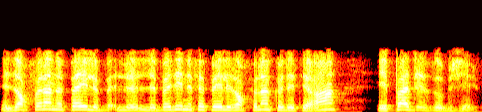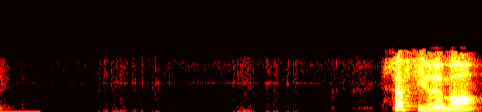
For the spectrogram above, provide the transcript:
Les orphelins ne payent, le, le, ne fait payer les orphelins que des terrains et pas des objets. Sauf si vraiment,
